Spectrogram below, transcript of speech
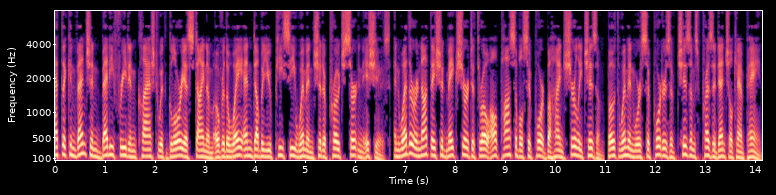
At the convention Betty Friedan clashed with Gloria Steinem over the way NWPC women should approach certain issues, and whether or not they should make sure to throw all possible support behind Shirley Chisholm both women were supporters of Chisholm's presidential campaign.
